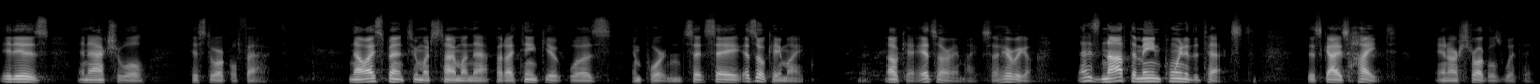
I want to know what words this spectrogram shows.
It is an actual historical fact. Now, I spent too much time on that, but I think it was important. Say, say, it's okay, Mike. Okay, it's all right, Mike. So here we go. That is not the main point of the text, this guy's height and our struggles with it.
